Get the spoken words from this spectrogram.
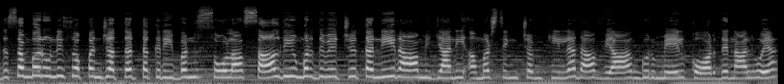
ਦਸੰਬਰ 1975 ਤਕਰੀਬਨ 16 ਸਾਲ ਦੀ ਉਮਰ ਦੇ ਵਿੱਚ ਤਨੀ ਰਾਮ ਯਾਨੀ ਅਮਰ ਸਿੰਘ ਚਮਕੀਲਾ ਦਾ ਵਿਆਹ ਗੁਰਮੇਲ ਕੌਰ ਦੇ ਨਾਲ ਹੋਇਆ।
